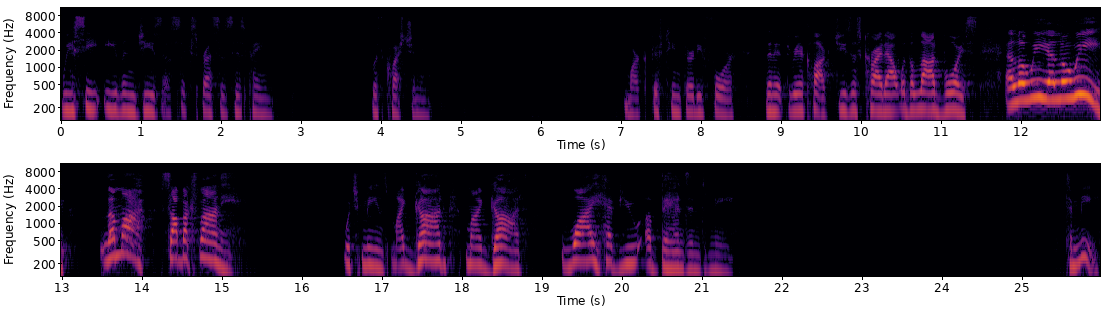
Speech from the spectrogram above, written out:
we see even Jesus expresses his pain with questioning. Mark 15:34 then at three o'clock Jesus cried out with a loud voice Eloi Eloi lama sabachthani which means, My God, my God, why have you abandoned me? To me,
